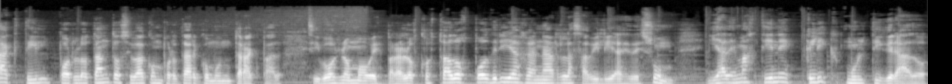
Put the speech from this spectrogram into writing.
táctil, por lo tanto se va a comportar como un trackpad. Si vos lo moves para los costados podrías ganar las habilidades de zoom y además tiene clic multigrado,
